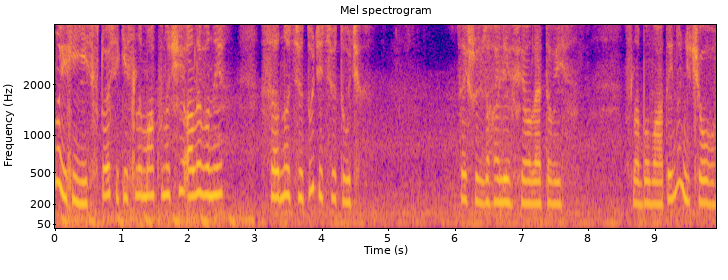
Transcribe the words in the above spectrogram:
Ну, їх і їсть хтось, якийсь лимак вночі, але вони все одно цвітуть і цвітуть. Цей щось взагалі фіолетовий, слабоватий, ну нічого.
